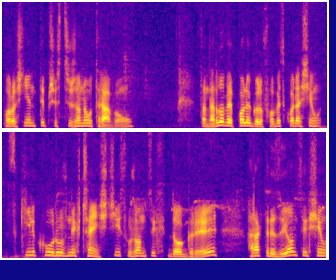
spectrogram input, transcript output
porośnięty przystrzyżoną trawą. Standardowe pole golfowe składa się z kilku różnych części służących do gry, charakteryzujących się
